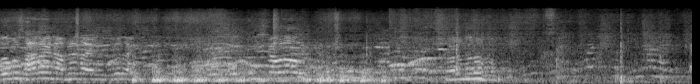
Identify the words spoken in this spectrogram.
我，我啥来？哪里来？哪里？我我笑喽，慢着慢着，哎。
